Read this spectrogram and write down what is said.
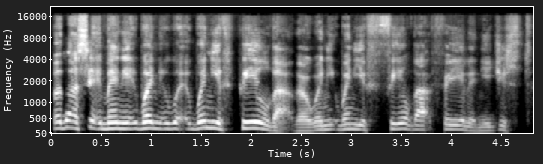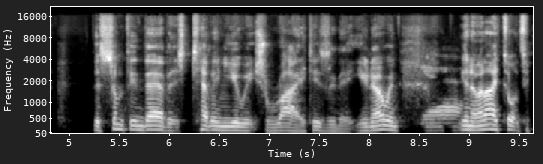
but that's it. I mean, when when you feel that though, when you when you feel that feeling, you just there's something there that's telling you it's right, isn't it? You know, and yeah. you know, and I talk to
